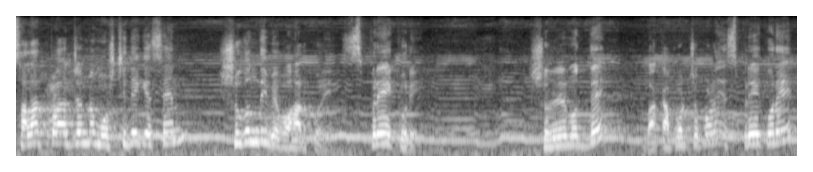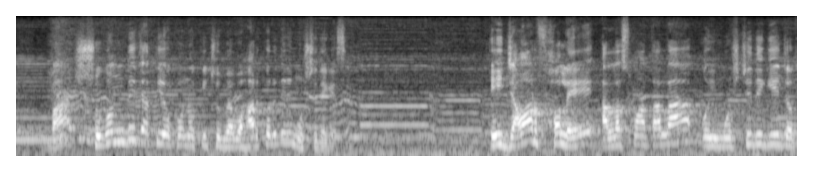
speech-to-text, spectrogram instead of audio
সালাদ পড়ার জন্য মসজিদে গেছেন, সুগন্ধি ব্যবহার করে স্প্রে করে, শরীরের মধ্যে বা কাপড় চোপড়ে স্প্রে করে বা সুগন্ধি জাতীয় কোনো কিছু ব্যবহার করে তিনি মসজিদে গেছেন। এই যাওয়ার ফলে আল্লাহ সুমাতালা ওই মসজিদে গিয়ে যত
